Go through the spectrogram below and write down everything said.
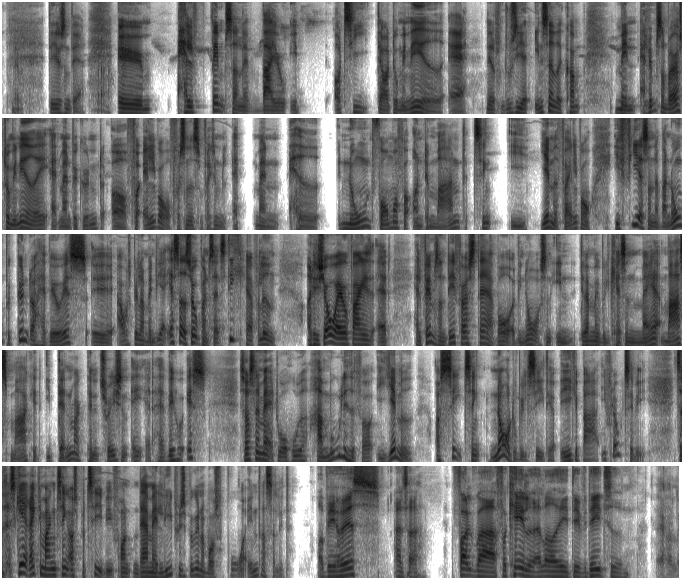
Det er jo sådan der. Ja. Øhm, 90'erne var jo et årti, der var domineret af, netop som du siger, internettet kom, men 90'erne var også domineret af, at man begyndte at få alvor for sådan noget som for eksempel, at man havde nogen former for on-demand ting i hjemmet for alvor. I 80'erne var nogen begyndt at have VHS-afspillere, men jeg, jeg sad og så på en statistik her forleden, og det sjove er jo faktisk, at 90'erne, det er først der, hvor vi når sådan en, det hvad man vil kalde sådan en ma- mass market i Danmark penetration af at have VHS. Så også det med, at du overhovedet har mulighed for i hjemmet at se ting, når du vil se det, og ikke bare i Flow TV. Så der sker rigtig mange ting også på tv-fronten, der med, at lige pludselig begynder vores forbrug at ændre sig lidt. Og VHS, altså, folk var forkælet allerede i DVD-tiden.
